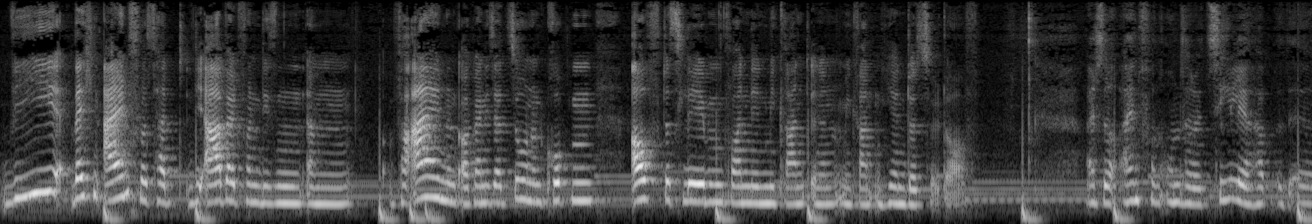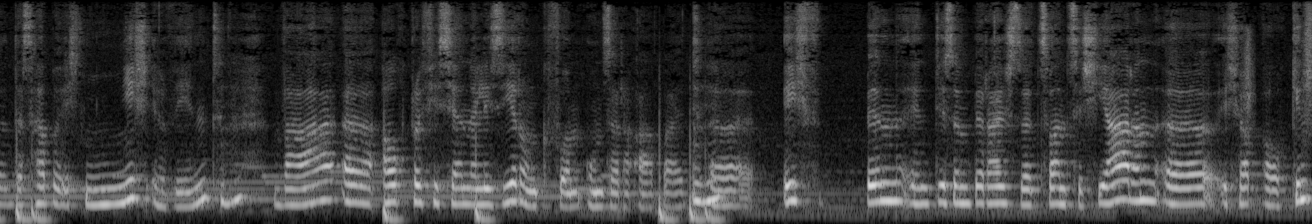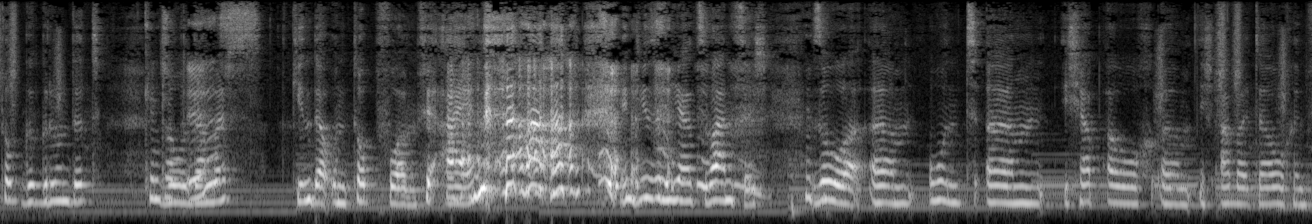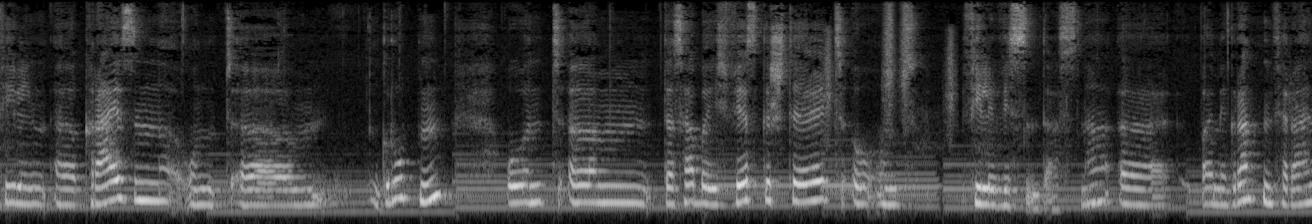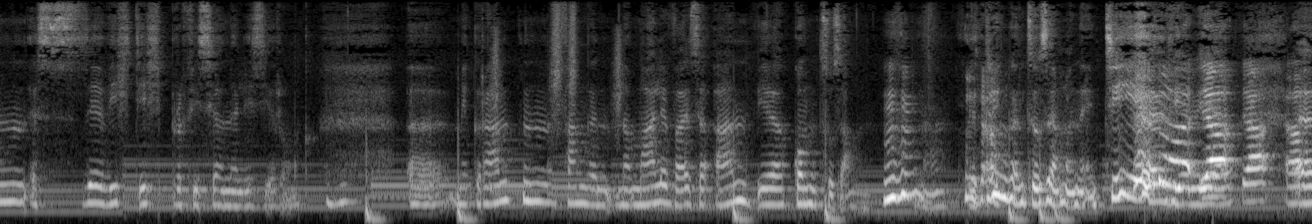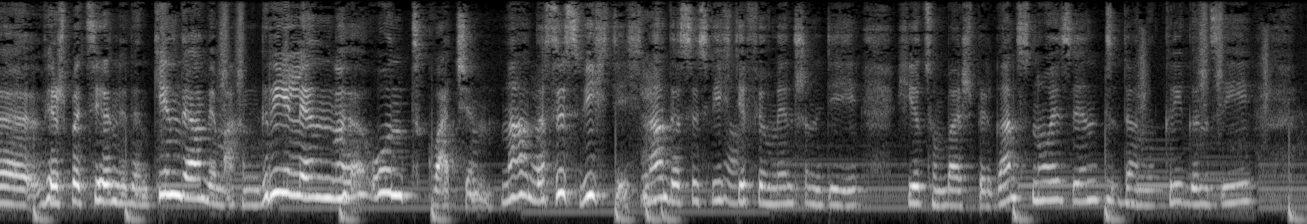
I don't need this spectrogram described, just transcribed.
wie, welchen Einfluss hat die Arbeit von diesen ähm, Vereinen und Organisationen und Gruppen auf das Leben von den Migrantinnen und Migranten hier in Düsseldorf? Also ein von unseren Zielen, äh, das habe ich nicht erwähnt, mhm. war äh, auch Professionalisierung von unserer Arbeit. Mhm. Äh, ich bin in diesem Bereich seit 20 Jahren. ich habe auch Kindtop gegründet. Kindtop so, damals Kinder- und Topformverein in diesem Jahr 20. So, ähm, und ähm, ich habe auch, ähm, ich arbeite auch in vielen äh, Kreisen und ähm, Gruppen und ähm, das habe ich festgestellt und viele wissen das. Ne? Äh, bei Migrantenvereinen ist sehr wichtig Professionalisierung. Mhm äh, Migranten fangen normalerweise an, wir kommen zusammen. Mhm. Wir ja. trinken zusammen ein Tee, wir, wir, ja, ja, äh, wir spazieren mit den Kindern, wir machen Grillen mhm. äh, und quatschen. Na, Das ist wichtig. Na? Das ist wichtig für Menschen, die hier zum Beispiel ganz neu sind. Dann kriegen sie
